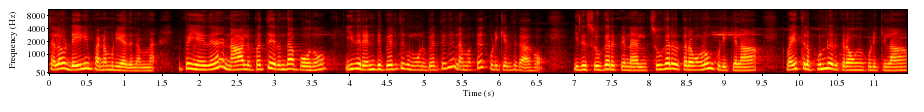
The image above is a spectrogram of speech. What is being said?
செலவு டெய்லியும் பண்ண முடியாது நம்ம. இப்போ எதுனா நாலு பத்து இருந்தால் போதும். இது ரெண்டு பேர்த்துக்கு மூணு பேர்த்துக்கு நமக்கு குடிக்கிறதுக்கு ஆகும். இது சுகருக்கு நல் சுகர் இருக்கிறவங்களும் குடிக்கலாம். வயிற்றில் புண்ணு இருக்கிறவங்க குடிக்கலாம்.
